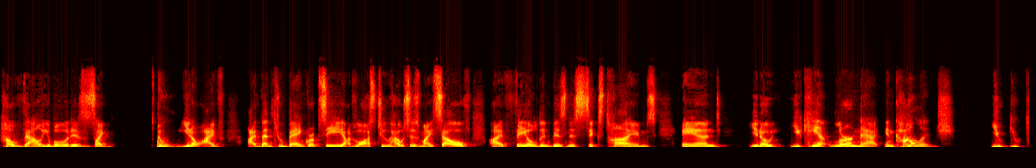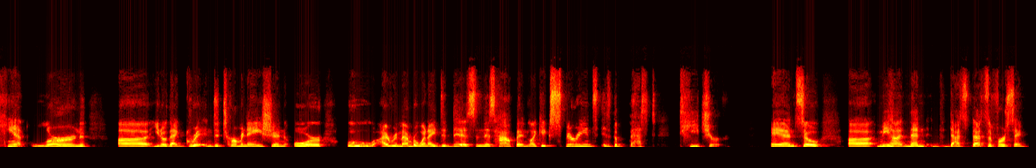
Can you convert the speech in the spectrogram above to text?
how valuable it is. It's like you know i've i've been through bankruptcy i've lost two houses myself i've failed in business six times and you know you can't learn that in college you you can't learn uh, you know, that grit and determination, or, ooh, I remember when I did this and this happened. Like experience is the best teacher. And so, uh, Miha, and then that's that's the first thing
